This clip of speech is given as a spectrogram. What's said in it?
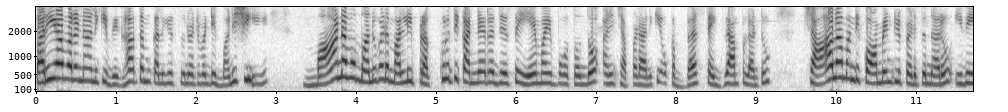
పర్యావరణానికి విఘాతం కలిగిస్తున్నటువంటి మనిషి మానవ మనుగడ మళ్ళీ ప్రకృతి కన్నెర్ర చేస్తే ఏమైపోతుందో అని చెప్పడానికి ఒక బెస్ట్ ఎగ్జాంపుల్ అంటూ చాలామంది కామెంట్లు పెడుతున్నారు. ఇది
